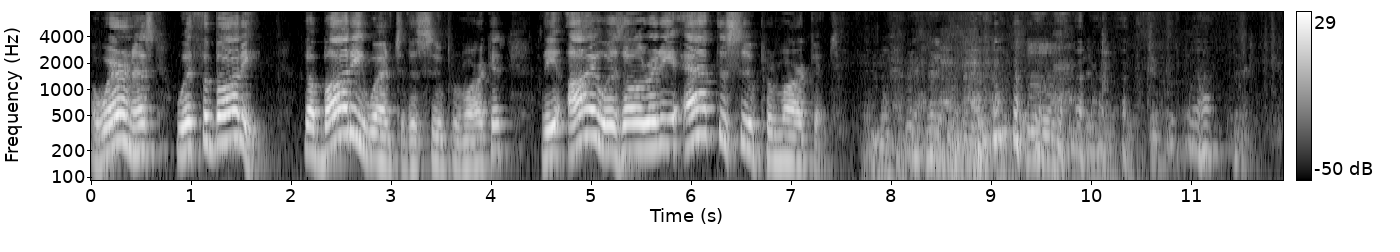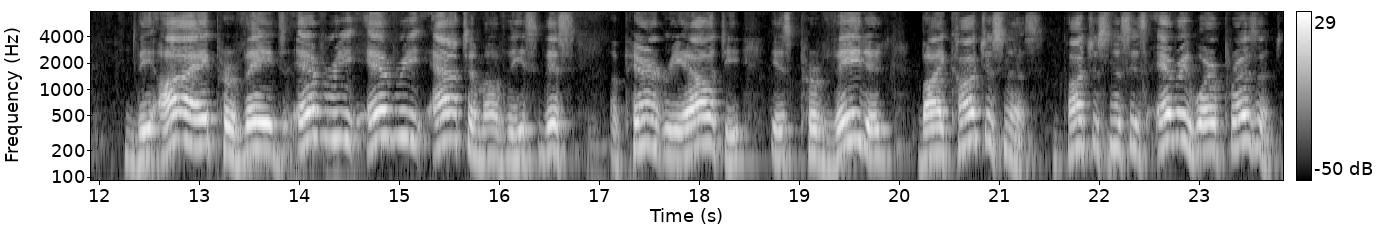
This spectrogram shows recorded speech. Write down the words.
awareness, with the body. The body went to the supermarket. The I was already at the supermarket. the I pervades every every atom of these this apparent reality is pervaded by consciousness. Consciousness is everywhere present.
